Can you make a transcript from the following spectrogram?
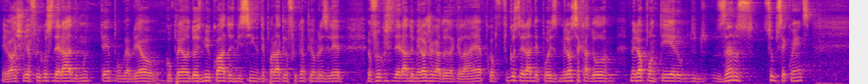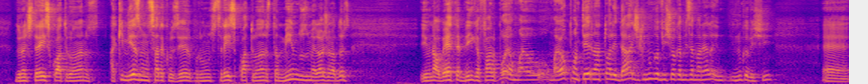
Eu acho que já fui considerado muito tempo, o Gabriel acompanhou 2004, 2005, a temporada que eu fui campeão brasileiro. Eu fui considerado o melhor jogador daquela época. Eu fui considerado depois melhor sacador, melhor ponteiro dos anos subsequentes durante 3, 4 anos. Aqui mesmo no Sara Cruzeiro, por uns 3, 4 anos, também um dos melhores jogadores. E o Nalberto brinca, fala, pô, é o maior, o maior ponteiro na atualidade que nunca vestiu a camisa amarela e nunca vesti. É,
